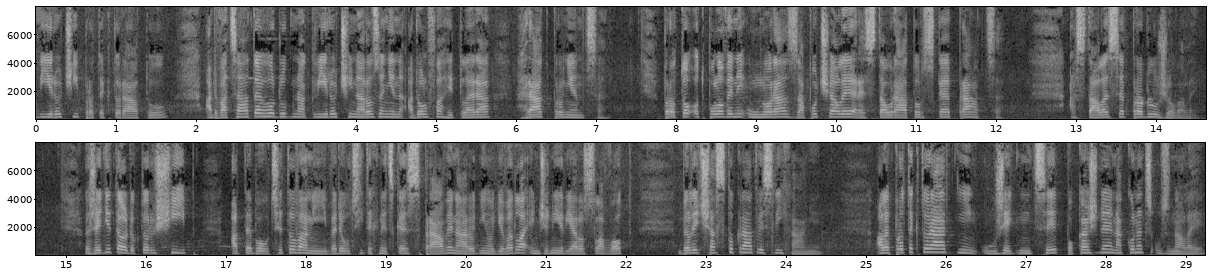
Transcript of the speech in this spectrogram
výročí protektorátu a 20. dubna k výročí narozenin Adolfa Hitlera hrát pro Němce. Proto od poloviny února započaly restaurátorské práce a stále se prodlužovaly. Ředitel doktor Šíp a tebou citovaný vedoucí technické zprávy Národního divadla inženýr Jaroslav Vod byli častokrát vyslýcháni. Ale protektorátní úředníci pokaždé nakonec uznali,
